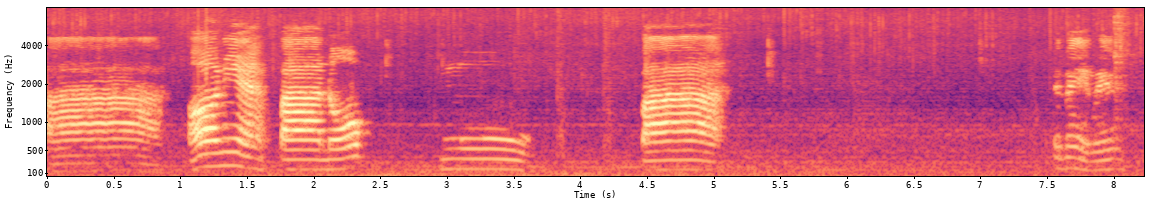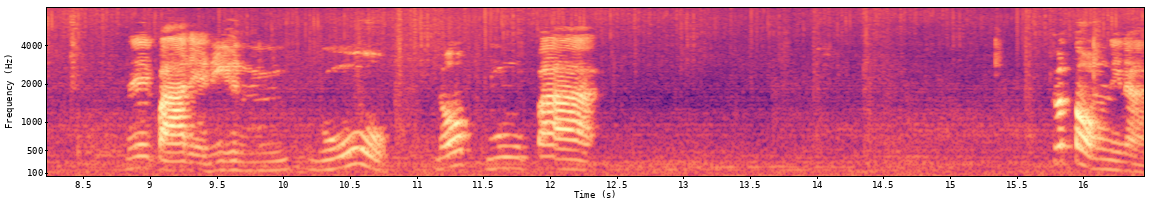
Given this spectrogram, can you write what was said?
ปลา อ๋อเนี่ยปลานก งู ปลา ไม่ไม่ไม่ไม่ปลาเดี๋ยวนี้คืองู นกงูปลาก็ตรงนี่นะ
